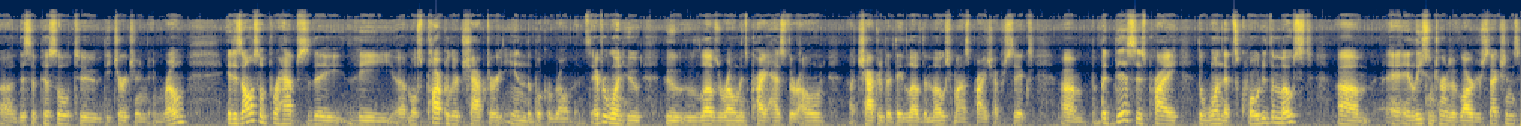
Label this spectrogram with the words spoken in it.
uh, this epistle to the church in, in, Rome. It is also perhaps the the uh, most popular chapter in the book of Romans. Everyone who who, who loves Romans probably has their own uh, chapter that they love the most. Mine's probably chapter six, um, but, but, this is probably the one that's quoted the most um, at least in terms of larger sections,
